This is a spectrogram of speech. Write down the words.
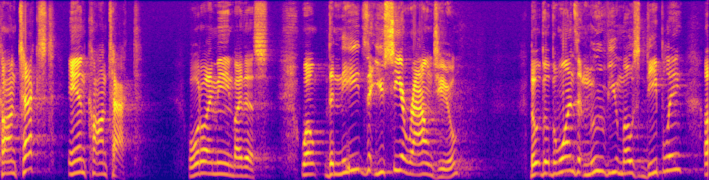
Context and contact. What do I mean by this? Well, the needs that you see around you, the, the, the ones that move you most deeply, a,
